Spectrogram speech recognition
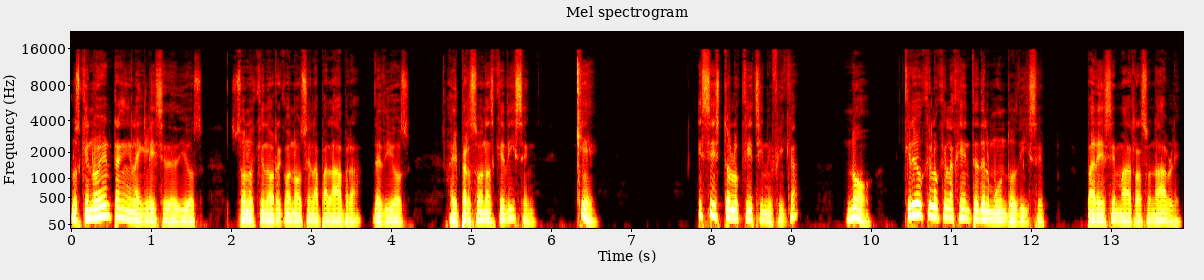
Los que no entran en la iglesia de Dios son los que no reconocen la palabra de Dios. Hay personas que dicen, ¿qué? ¿Es esto lo que significa? No, creo que lo que la gente del mundo dice parece más razonable.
